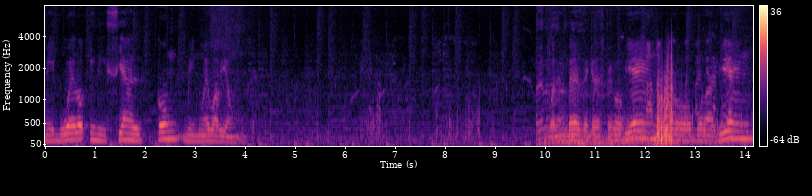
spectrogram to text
mi vuelo inicial con mi nuevo avión. Pueden ver de que despegó bien, pudo volar bien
